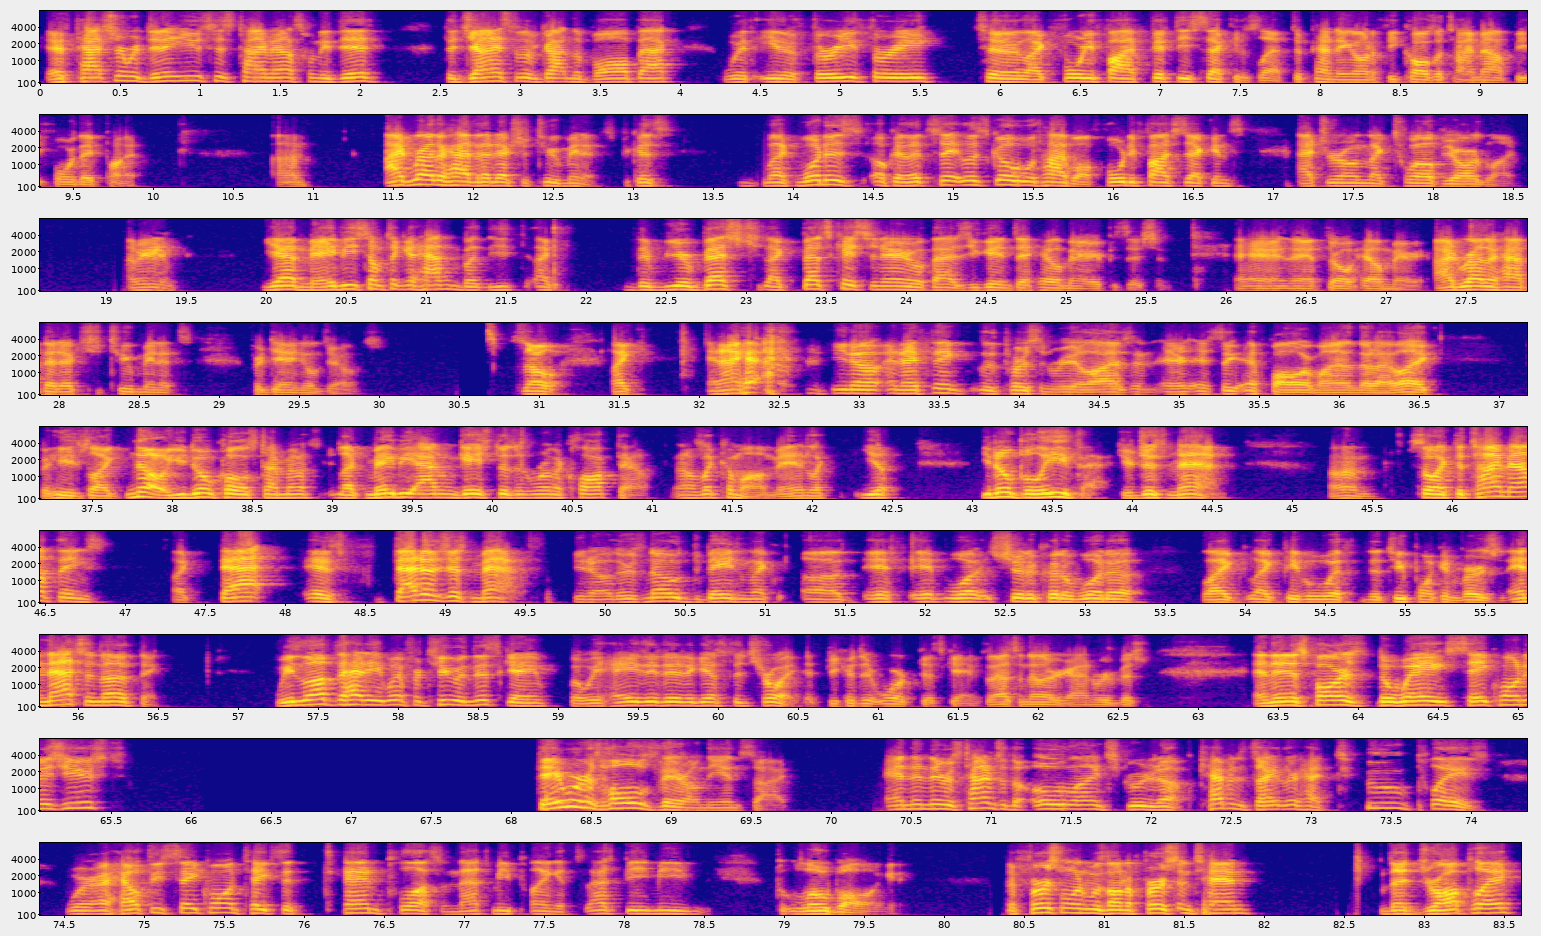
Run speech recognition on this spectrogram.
If Pat Shurmur didn't use his timeouts when he did, the Giants would have gotten the ball back with either 33 to like 45, 50 seconds left, depending on if he calls a timeout before they punt. Um, I'd rather have that extra two minutes because, like, what is okay? Let's say let's go with high ball, 45 seconds at your own like 12 yard line. I mean, yeah, maybe something could happen, but you, like the your best like best case scenario with that is you get into hail mary position and then throw hail mary. I'd rather have that extra two minutes for Daniel Jones. So like, and I, you know, and I think the person realized, and it's a, follower of mine that I like, but he's like, no, you don't call us timeouts. Like maybe Adam Gase doesn't run the clock down. And I was like, come on, man, like you, you don't believe that. You're just mad. Um, so like the timeout things, like that is that is just math. You know, there's no debating like uh, if it was shoulda, coulda, woulda, like like people with the two point conversion. And that's another thing. We love that he went for two in this game, but we hated it against Detroit. It's because it worked this game. So that's another kind of revision. And then as far as the way Saquon is used, they were his holes there on the inside. And then there was times where the O line screwed it up. Kevin Zeitler had two plays where a healthy Saquon takes it 10 plus, and that's me playing it. That's being me lowballing it. The first one was on a first and 10. The draw play,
